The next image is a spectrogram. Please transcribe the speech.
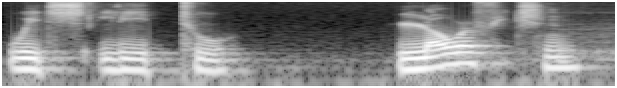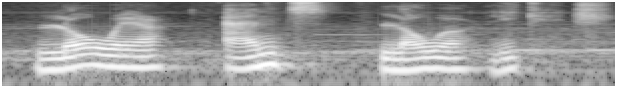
which lead to lower friction, lower and lower leakage.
